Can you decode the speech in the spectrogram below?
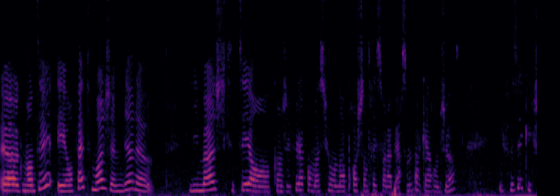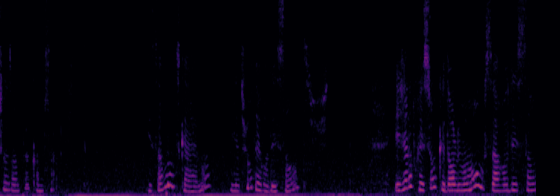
à augmenter. Et en fait, moi j'aime bien l'image, c'était quand j'ai fait la formation en approche centrée sur la personne par Carl Rogers il faisait quelque chose un peu comme ça. Et ça monte hein. il y a toujours des redescentes. Et j'ai l'impression que dans le moment où ça redescend,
